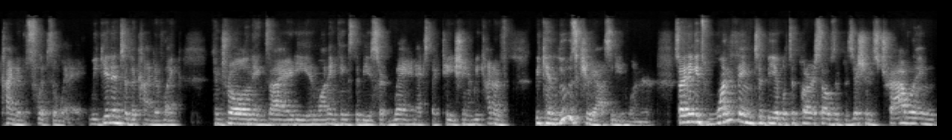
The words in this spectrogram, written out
kind of slips away. We get into the kind of like control and the anxiety and wanting things to be a certain way and expectation. We kind of, we can lose curiosity and wonder. So I think it's one thing to be able to put ourselves in positions traveling,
